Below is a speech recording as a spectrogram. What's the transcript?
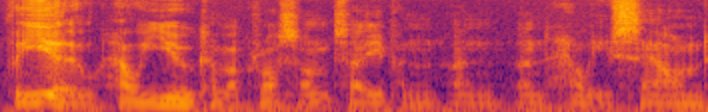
for you how you come across on tape and and, and how you sound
